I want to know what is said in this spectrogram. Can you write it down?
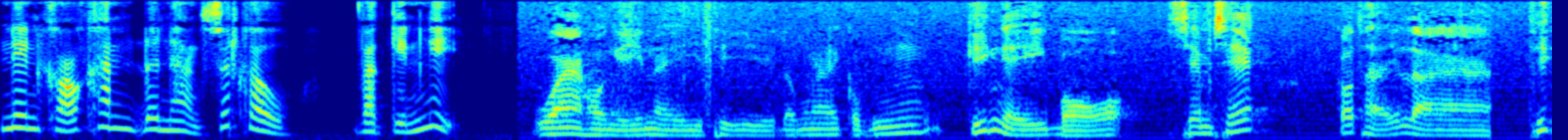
nên khó khăn đơn hàng xuất khẩu và kiến nghị. Qua hội nghị này thì Đồng Nai cũng kiến nghị bộ xem xét có thể là thiết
